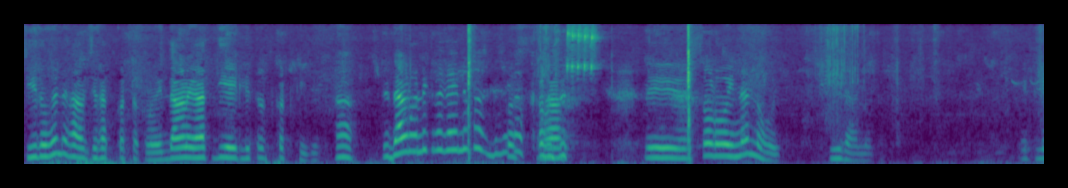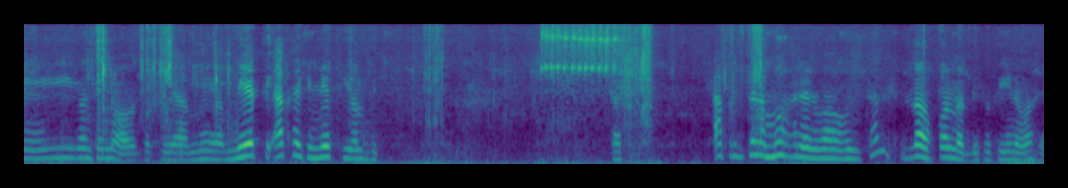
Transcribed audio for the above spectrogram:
જીરો હોય ને હાવ જરાક કટકનો. હોય દાણે હાથ દે એટલે તરત કટકી જાય. હા તે દાણો નીકળી જાય એટલે બસ બીજું કાંઈ એ સોળો હોય નાનો હોય જીરાનો એટલે ઈ વાંધો ન આવે પછી આ મેથી આખાઈથી મેથી અલબી આપણે પેલા મોહરે વાવલ હતા ને. દસ પંદર દિવસ હતી એને વાહે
